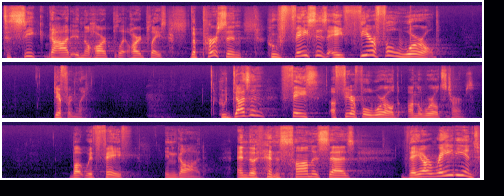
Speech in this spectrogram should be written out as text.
to seek God in the hard, hard place. The person who faces a fearful world differently, who doesn't face a fearful world on the world's terms, but with faith in God. And the, and the psalmist says, they are radiant.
